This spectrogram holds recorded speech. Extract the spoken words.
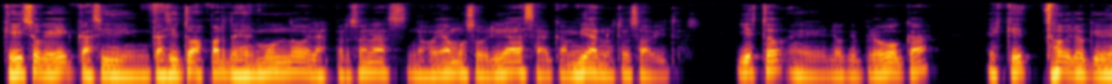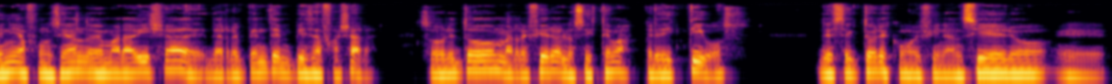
que hizo que casi en casi todas partes del mundo las personas nos veamos obligadas a cambiar nuestros hábitos. Y esto eh, lo que provoca es que todo lo que venía funcionando de maravilla de, repente empieza a fallar. Sobre todo me refiero a los sistemas predictivos de sectores como el financiero, eh,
